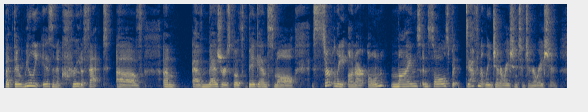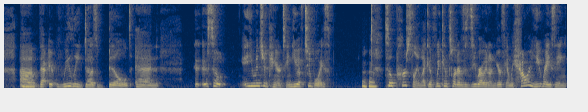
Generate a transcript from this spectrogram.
but there really is an accrued effect of um, of measures, both big and small, certainly on our own minds and souls, but definitely generation to generation. Um, mm-hmm. Um, that it really does build. And uh, so you mentioned parenting, you have two boys. Mm-hmm. So, personally, like if we can sort of zero in on your family, how are you raising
